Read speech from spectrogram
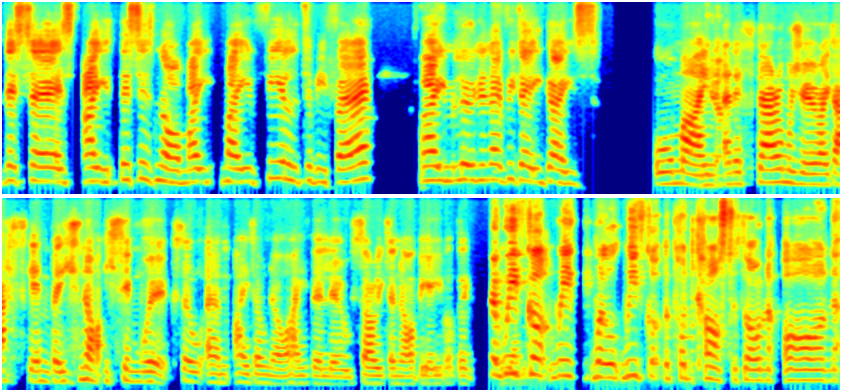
This is I. This is not my my field. To be fair, I'm learning every day, guys. Or mine. Yeah. And if Darren was here, I'd ask him, but he's not. He's in work, so um, I don't know either. Lou, sorry to not be able to. So we've got we well we've got the podcastathon on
